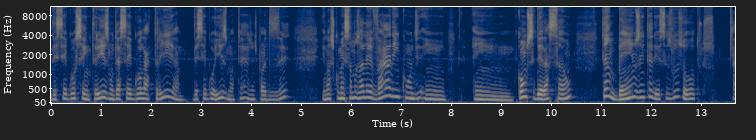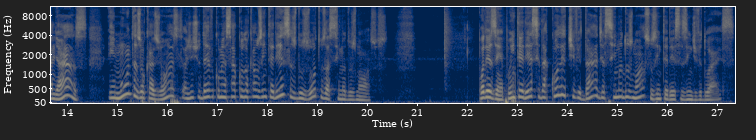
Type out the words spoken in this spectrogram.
desse egocentrismo, dessa egolatria, desse egoísmo até, a gente pode dizer, e nós começamos a levar em, em, em consideração também os interesses dos outros. Aliás, em muitas ocasiões, a gente deve começar a colocar os interesses dos outros acima dos nossos. Por exemplo, o interesse da coletividade acima dos nossos interesses individuais.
